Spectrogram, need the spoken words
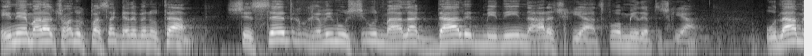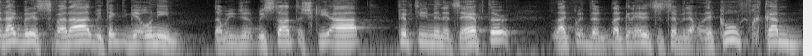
הנה מרן השולחן ערוך פסק כדת רבנותם שסרט כוכבים הוא שיעור מעלק ד' מילים נהר השקיעה, it's four מיל after שקיעה. Ulam and Akbar Sfarad, we take the Geonim. That we, just, we start the Shkia 15 minutes after, like with the, like an Eretz Yisrael. Lekuf Cham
